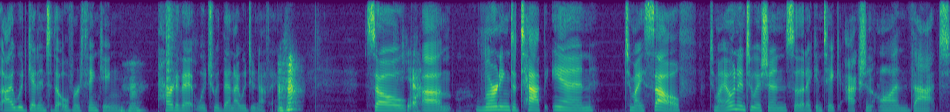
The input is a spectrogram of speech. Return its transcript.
i would get into the overthinking hmm part of it which would then i would do nothing hmm so Yeah. um learning to tap in to myself to my own intuition so that i can take action on that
